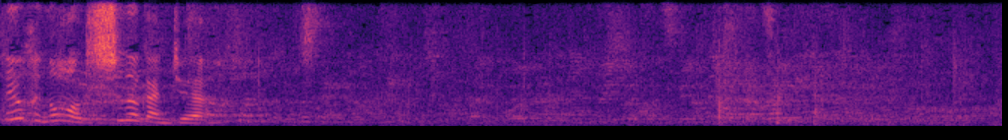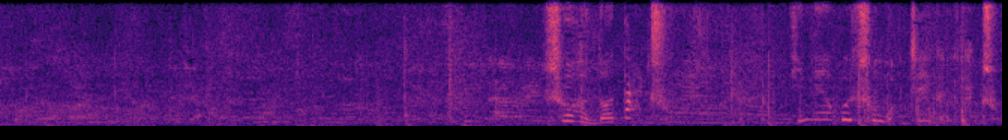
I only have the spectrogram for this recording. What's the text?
那有很多好吃的感觉。出很多大厨，今天会出我这个大厨。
